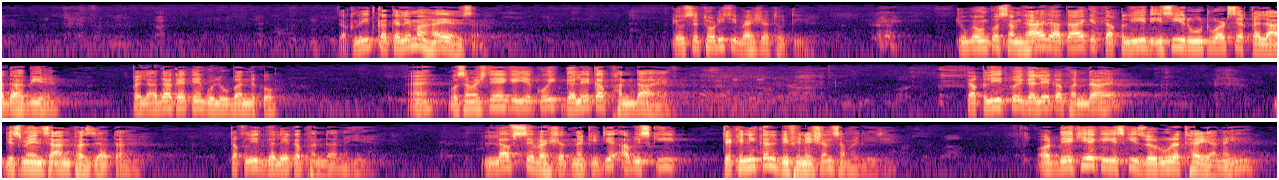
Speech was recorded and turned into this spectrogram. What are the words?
तकलीद का कलेमा है ऐसा कि उससे थोड़ी सी वहशत होती है। क्योंकि उनको समझाया जाता है कि तकलीद इसी रूट वर्ड से कलादा भी है। कलादा कहते हैं गुलूबंद को। हैं? वो समझते हैं कि ये कोई गले का फंदा है। तकलीद कोई गले का फंदा है जिसमें इंसान फंस जाता है। तकलीद गले का फंदा नहीं है। लफ्ज से वहशत न कीजिए, अब इसकी टेक्निकल डिफिनेशन समझ लीजिए। और देखिए कि इसकी ज़रूरत है या नहीं है।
